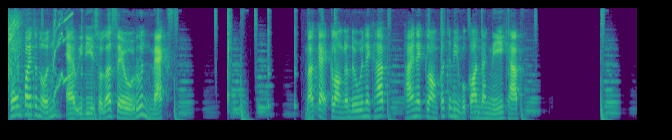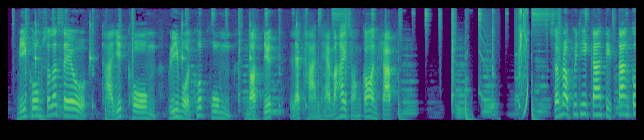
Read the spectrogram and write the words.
โคมไฟถนน LED Solar Cell รุ่น Max มาแกะกล่องกันดูนะครับ ภายในกล่องก็จะมีอุปกรณ์ดังนี้ครับ มีโคมโซลาร์เซลล์ ขายึดโคม รีโมทควบคุม น็อตยึด และฐานแถมมาให้ 2 ก้อนครับสำหรับวิธีการติดตั้งก็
